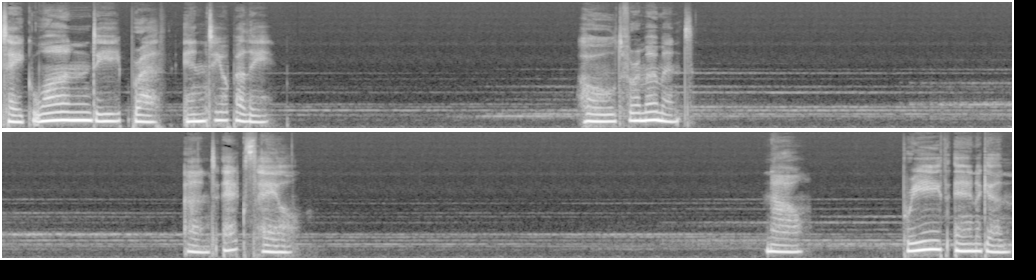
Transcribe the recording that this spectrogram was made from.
Take one deep breath into your belly. Hold for a moment. And exhale. Now, breathe in again.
